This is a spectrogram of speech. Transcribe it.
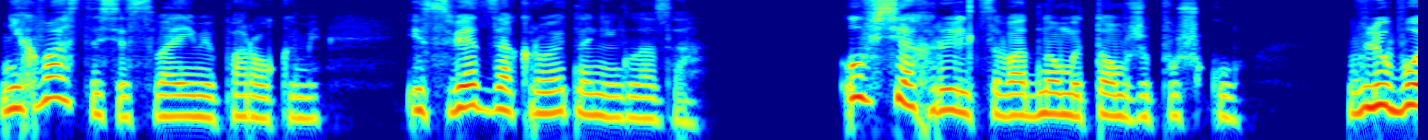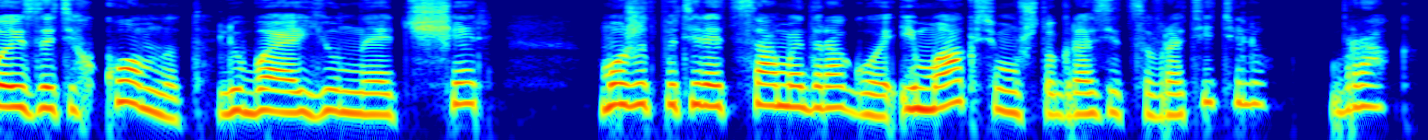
Не хвастайся своими пороками, и свет закроет на них глаза. У всех рыльца в одном и том же пушку. В любой из этих комнат любая юная черь может потерять самое дорогое, и максимум, что грозит совратителю — брак.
